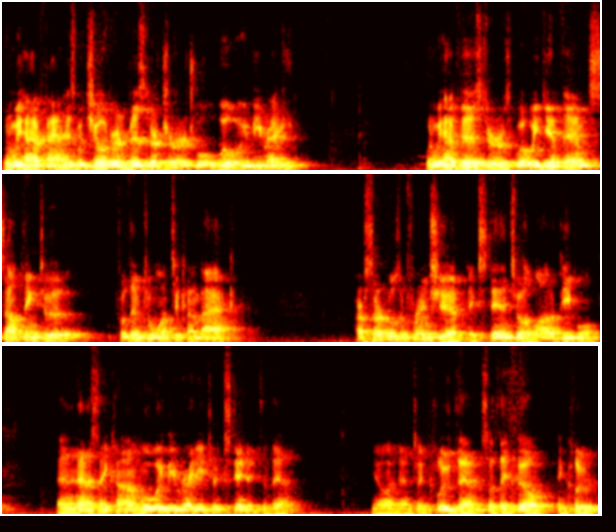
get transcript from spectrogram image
When we have families with children visit our church, will, will we be ready? When we have visitors, will we give them something to, for them to want to come back? Our circles of friendship extend to a lot of people, and as they come, will we be ready to extend it to them? You know, and, and to include them so that they feel included.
